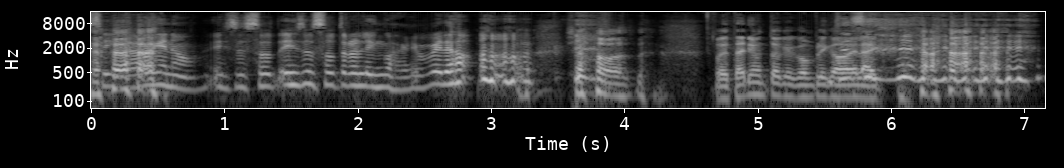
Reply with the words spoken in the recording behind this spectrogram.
sí, la verdad que no, eso es, eso es otro lenguaje, pero Ya vamos. Pues estaría un toque complicado de like.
